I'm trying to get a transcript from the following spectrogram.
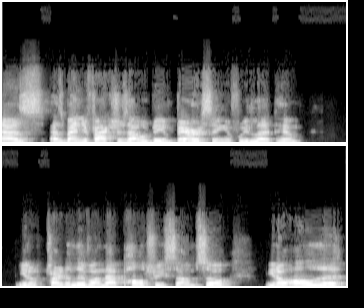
as as manufacturers, that would be embarrassing if we let him, you know, try to live on that paltry sum. So you know all the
